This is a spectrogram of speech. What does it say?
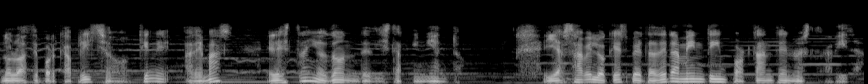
No lo hace por capricho, tiene además el extraño don de discernimiento. Ella sabe lo que es verdaderamente importante en nuestra vida.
